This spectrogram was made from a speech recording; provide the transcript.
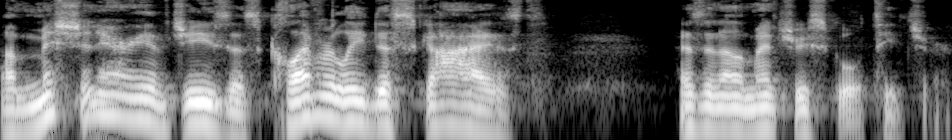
a missionary of Jesus, cleverly disguised as an elementary school teacher.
